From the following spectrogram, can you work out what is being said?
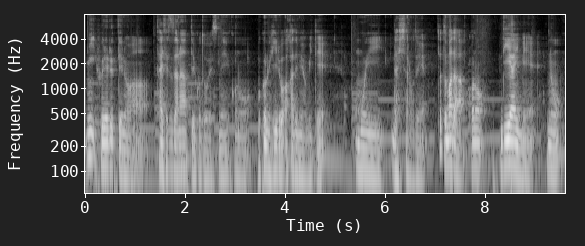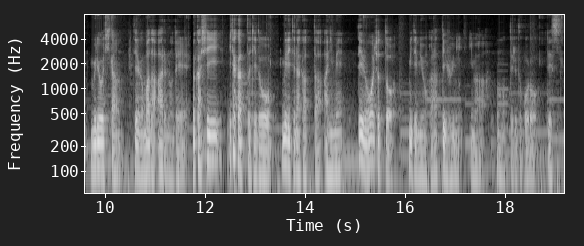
に触れるっていうのは大切だなっていうことをですね、この僕のヒーローアカデミアを見て思い出したので、ちょっとまだこの D アニメの無料期間っていうのがまだあるので、昔見たかったけど見れてなかったアニメっていうのをちょっと見てみようかなっていうふうに今思ってるところです。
